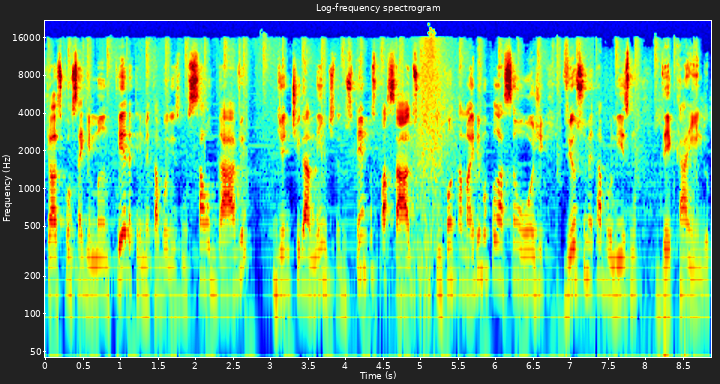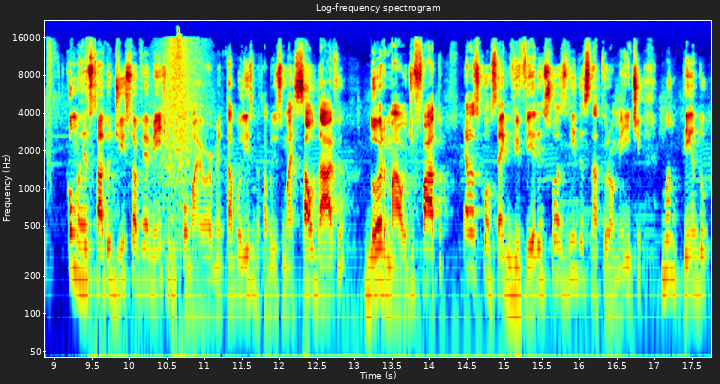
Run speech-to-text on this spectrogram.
que elas conseguem manter aquele metabolismo saudável de antigamente, né, dos tempos passados, enquanto a maioria da população hoje vê o seu metabolismo decaindo. Como resultado disso, obviamente, com maior metabolismo, metabolismo mais saudável, normal de fato, elas conseguem viver em suas vidas naturalmente, mantendo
